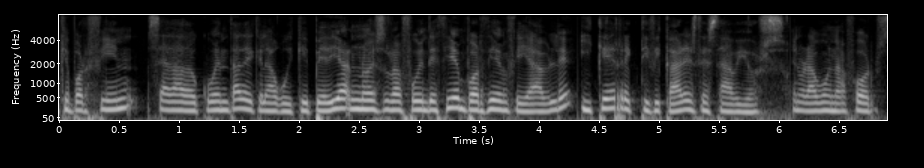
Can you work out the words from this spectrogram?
que por fin se ha dado cuenta de que la Wikipedia no es una fuente 100% fiable y que rectificar es de sabios. Enhorabuena, Forbes.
